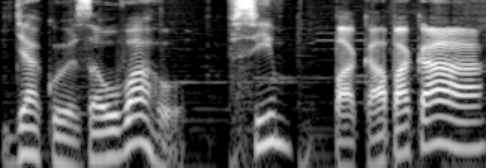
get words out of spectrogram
Дякую за увагу. Всім пока-пока!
